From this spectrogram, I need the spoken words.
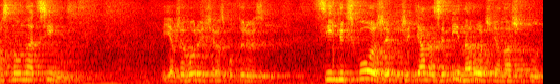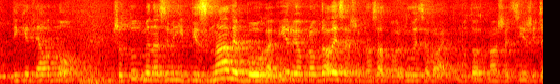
основна цінність. І я вже говорю, ще раз повторюсь, ціль людського життя на землі, народження наше тут, тільки для одного. Щоб тут ми на землі пізнали Бога, вірою оправдалися, щоб назад повернулися в рай. Тому то наша ціль життя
